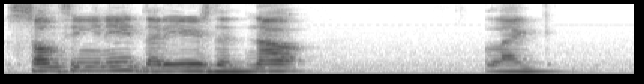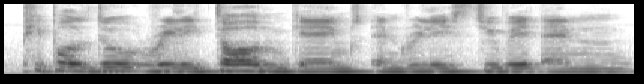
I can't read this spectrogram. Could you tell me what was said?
something in it that is that now like people do really dumb games and really stupid and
